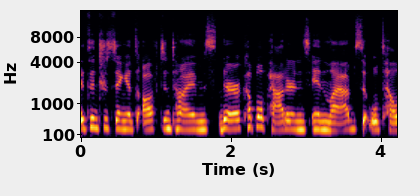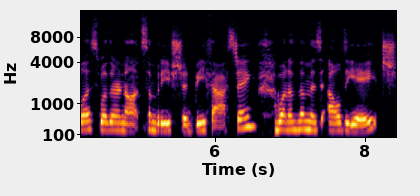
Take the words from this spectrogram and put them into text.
it's interesting. It's oftentimes there are a couple patterns in labs that will tell us whether or not somebody should be fasting. One of them is LDH.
